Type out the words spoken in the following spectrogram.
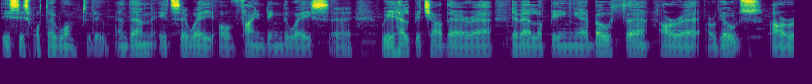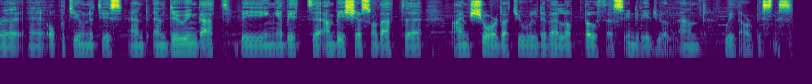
This is what I want to do, and then it's a way of finding the ways. Uh, we help each other developing both our our goals, our opportunities, and and doing that, being a bit ambitious on that uh, I'm sure that you will develop both as individual and with our business.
